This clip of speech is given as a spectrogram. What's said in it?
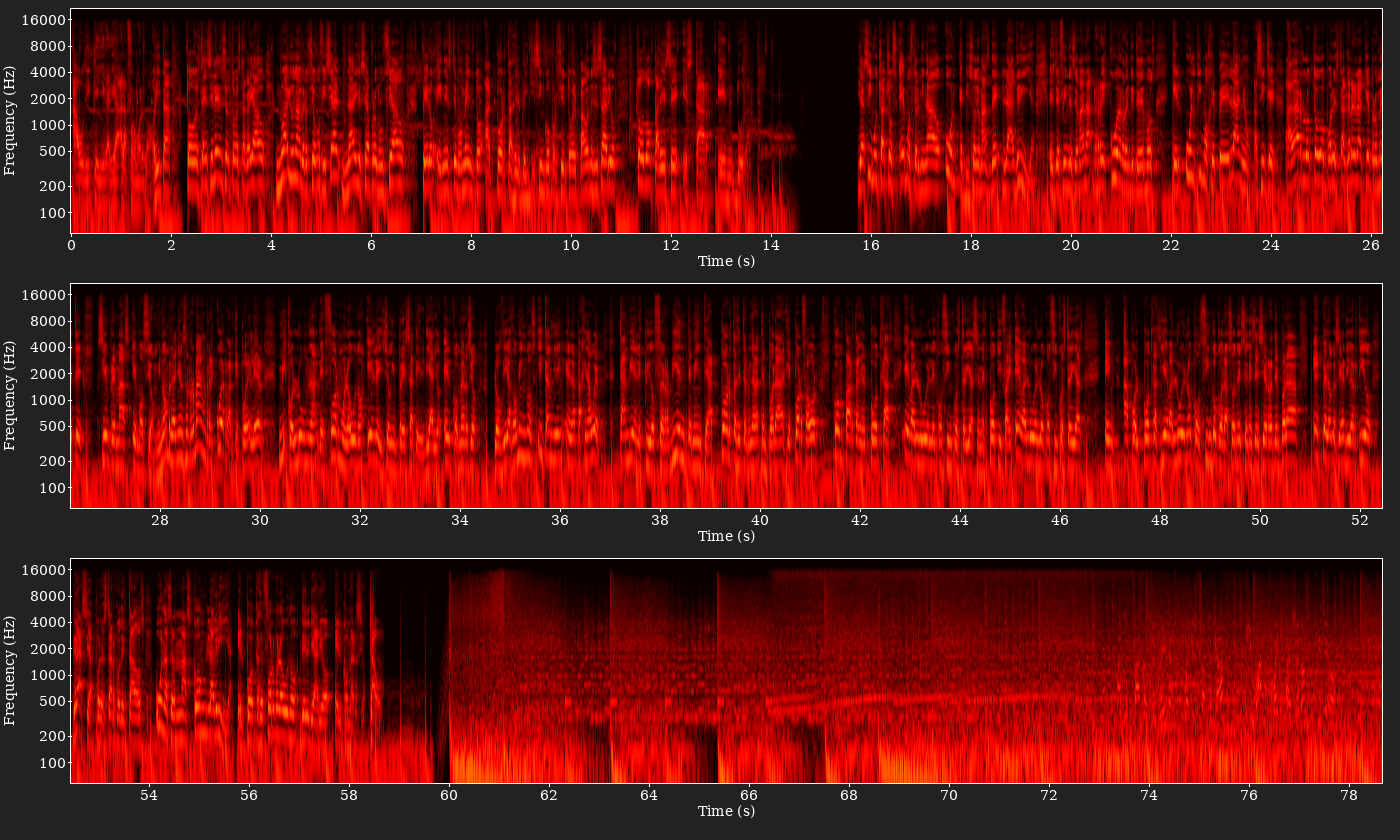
Audi que llegaría a la Fórmula 1. Ahorita todo está en silencio, todo está callado, no hay una versión oficial, nadie se ha pronunciado, pero en este momento, a portas del 25% del pago necesario, todo parece estar en duda. Y así muchachos, hemos terminado un episodio más de La Grilla. Este fin de semana recuerden que tenemos el último GP del año, así que a darlo todo por esta carrera que promete siempre más emoción. Mi nombre es Daniel San Román, recuerdan que pueden leer mi columna de Fórmula 1 en la edición impresa del diario El Comercio los días domingos y también en la página web. También les pido fervientemente a portas de terminar la temporada que por favor compartan el podcast, evalúenle con 5 estrellas en Spotify, evalúenlo con cinco estrellas en Apple Podcast y evalúenlo con cinco corazones en este cierre de temporada. Espero que se hayan divertido. Gracias por estar conectados una semana más con La Grilla, el podcast de Fórmula 1 del diario El Comercio. Chao.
